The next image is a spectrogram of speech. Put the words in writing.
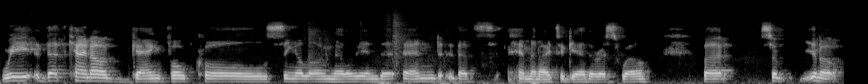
we that kind of gang vocal sing along melody in the end that's him and i together as well but so you know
